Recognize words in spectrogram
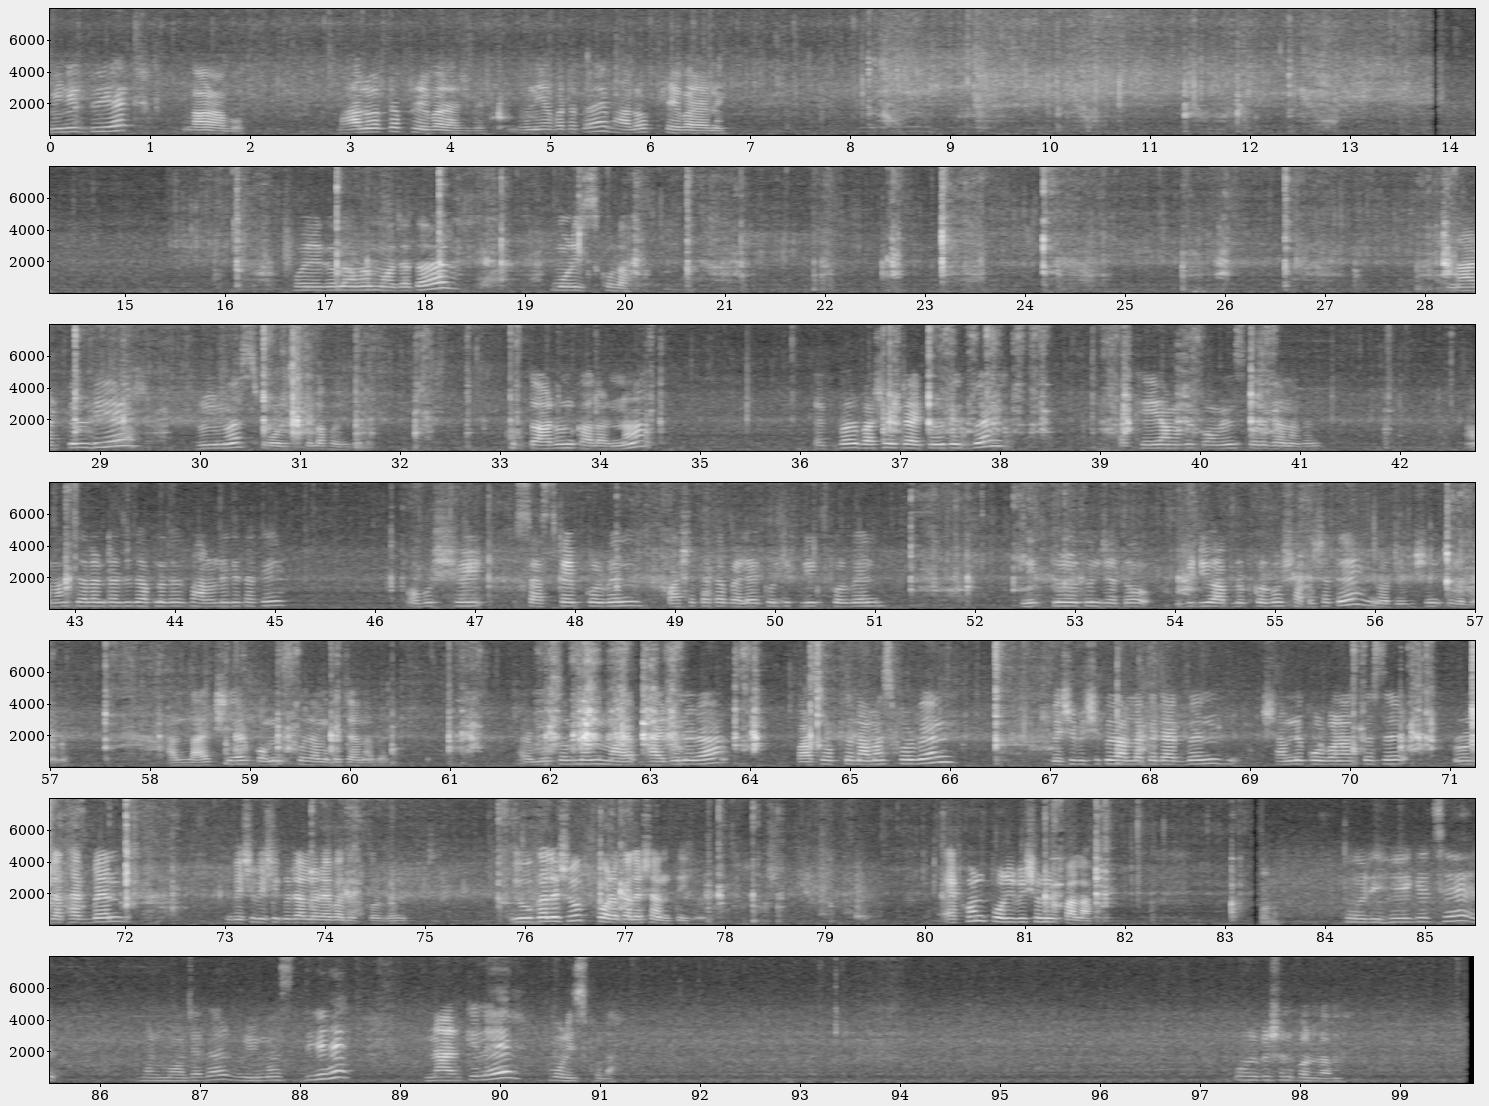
মিনিট দুয়েক লাড়াবো। ভালো একটা ফ্লেভার আসবে। ধনিয়া পাতাতে ভালো ফ্লেভার আনে। হয়ে গেল আমার মজাদার মরিচ খোলা। নারকেল দিয়ে রুই মাছ মরিচ খোলা হয়ে গেল। খুব দারুণ কালার না? একবার বাসায় ট্রাই করে দেখবেন আর খেয়ে আমাকে কমেন্টস করে জানাবেন। আমার চ্যানেলটা যদি আপনাদের ভালো লেগে থাকে অবশ্যই সাবস্ক্রাইব করবেন, পাশে থাকা বেল আইকনটি ক্লিক করবেন। নিত্য নতুন যত ভিডিও আপলোড করব, সাথে সাথে নোটিফিকেশন চলে যাবে। আর লাইক শেয়ার কমেন্টস করে আমাকে জানাবেন। আর মুসলমান ভাই বোনেরা পাঁচ ওয়াক্ত নামাজ পড়বেন। বেশি বেশি করে আল্লাহকে ডাকবেন। সামনে কোরবান আসতেছে, রোজা থাকবেন। বেশি বেশি করে আল্লাহর ইবাদত করবেন। ইহকালে সুখ পরকালে শান্তি। এখন পরিবেশনের পালা। তৈরি হয়ে গেছে আমার মজাদার রুই মাছ দিয়ে নারকেলের মরিচ খোলা। পরিবেশন করলাম।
